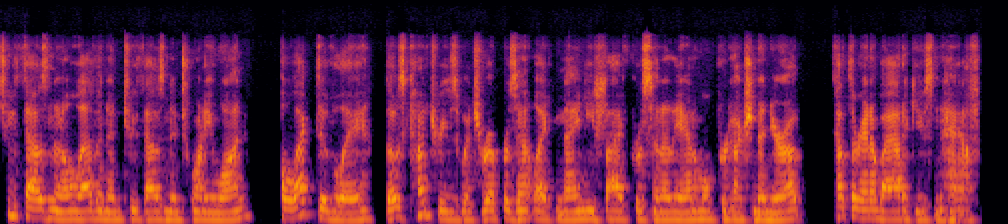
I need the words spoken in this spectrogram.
2011 and 2021, collectively, those countries, which represent like 95% of the animal production in Europe, cut their antibiotic use in half.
